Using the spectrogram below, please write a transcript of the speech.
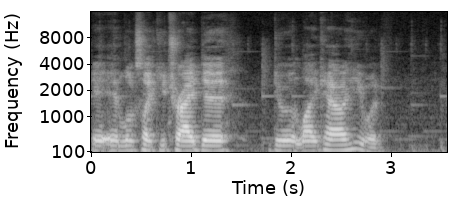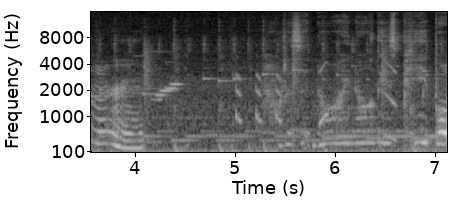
it, it looks like you tried to do it like how he would. Alright. How does it know I know these people?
